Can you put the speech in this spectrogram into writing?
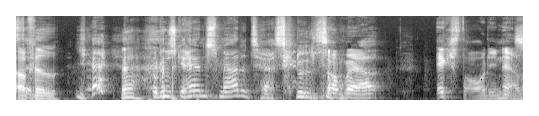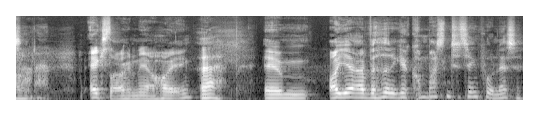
og fed. Ja, Ja. og du skal have en smertetærskel, som er ekstraordinær. Sådan. Ekstraordinær høj, ikke? Ja. Øhm, og jeg, hvad hedder det, jeg kom bare sådan til at tænke på, Lasse,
